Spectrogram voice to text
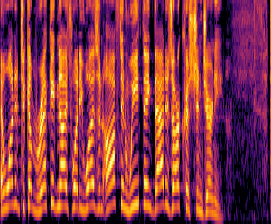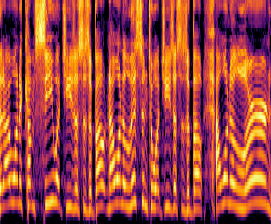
and wanted to come recognize what he was. And often we think that is our Christian journey that I want to come see what Jesus is about and I want to listen to what Jesus is about. I want to learn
